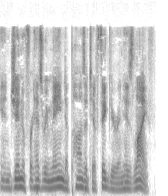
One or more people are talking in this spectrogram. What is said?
And Jennifer has remained a positive figure in his life,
